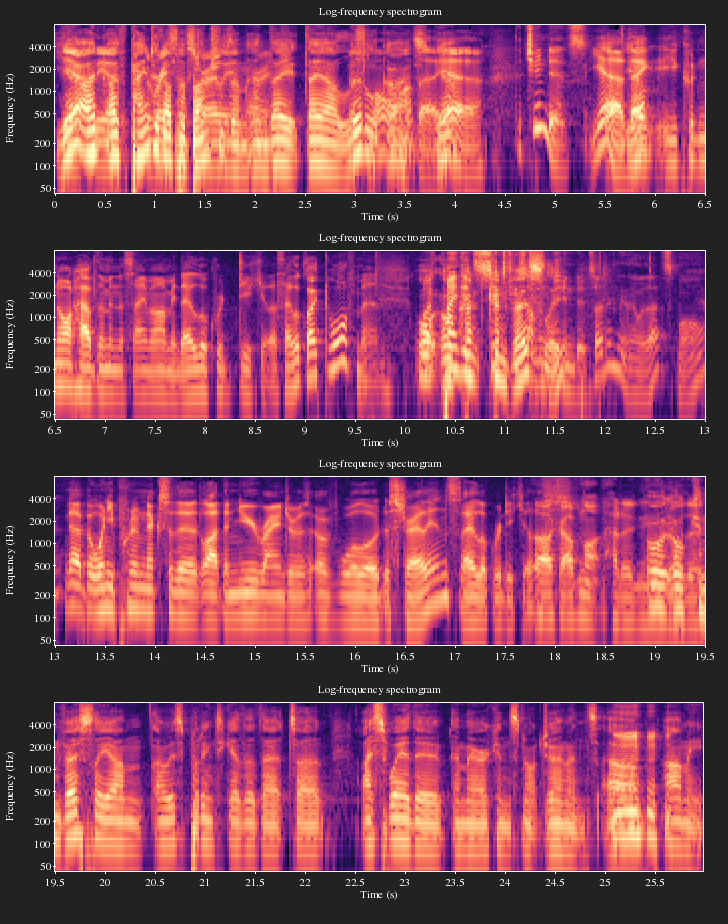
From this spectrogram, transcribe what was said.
yeah, the, I, I've the painted up a recent bunch of them, Australian and they they are They're little small, aren't guys. they? Yeah. The Chindits. Yeah, they you could not have them in the same army. They look ridiculous. They look like dwarf men. Or, I've or painted con- 60 conversely, something Chindits. I didn't think they were that small. No, but when you put them next to the like the new range of, of Warlord Australians, they look ridiculous. Oh, okay, I've not had anything or, to do or with it. conversely, um, I was putting together that uh, I swear they're Americans, not Germans um, army.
